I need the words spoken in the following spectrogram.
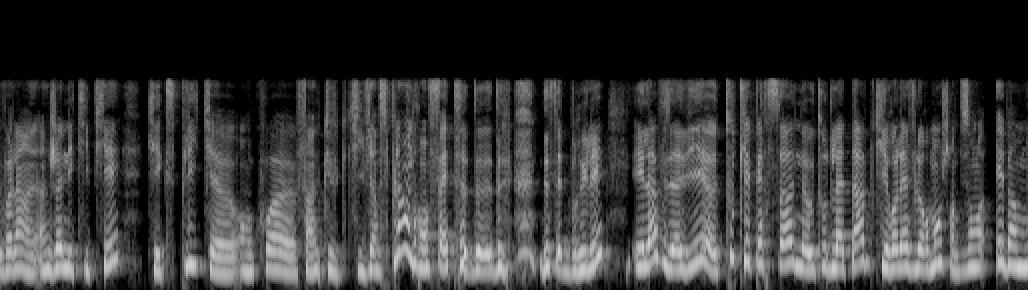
Voilà un, jeune équipier qui explique en quoi enfin qui vient se plaindre en fait de, de, de, cette brûlée. Et là vous aviez toutes les personnes autour de la table qui relèvent leur manche en disant eh ben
